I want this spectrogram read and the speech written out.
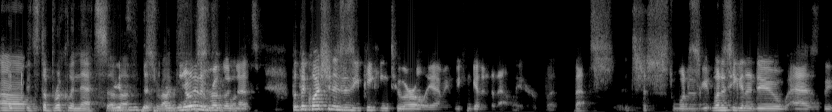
Um, it's the Brooklyn Nets of uh, the Survivor the Brooklyn. Nets. But the question is, is he peaking too early? I mean, we can get into that later, but that's it's just what is what is he going to do as the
